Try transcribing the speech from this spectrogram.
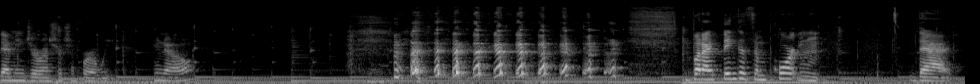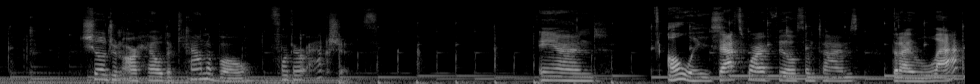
that means you're on restriction for a week. You know. but I think it's important that children are held accountable for their actions. And Always. that's where I feel sometimes that I lack.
